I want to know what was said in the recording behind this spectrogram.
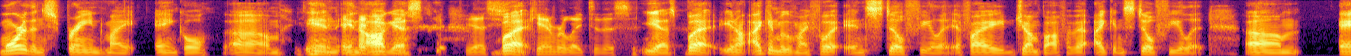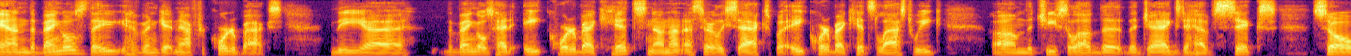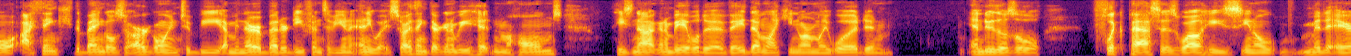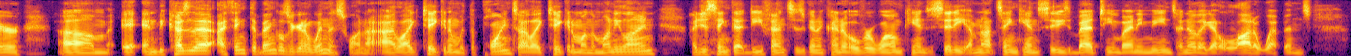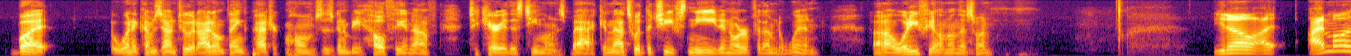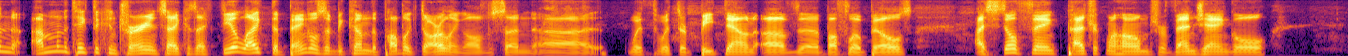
more than sprained my ankle um, in in August. Yes, But- you can relate to this. Yes, but you know, I can move my foot and still feel it. If I jump off of it, I can still feel it. Um, and the Bengals, they have been getting after quarterbacks. The uh, the Bengals had eight quarterback hits. Now, not necessarily sacks, but eight quarterback hits last week. Um, the Chiefs allowed the the Jags to have six. So I think the Bengals are going to be. I mean, they're a better defensive unit anyway. So I think they're going to be hitting Mahomes. He's not going to be able to evade them like he normally would, and and do those little flick passes while he's you know mid air. Um, and because of that, I think the Bengals are going to win this one. I, I like taking them with the points. I like taking them on the money line. I just think that defense is going to kind of overwhelm Kansas City. I'm not saying Kansas City's a bad team by any means. I know they got a lot of weapons, but when it comes down to it, I don't think Patrick Mahomes is going to be healthy enough to carry this team on his back, and that's what the Chiefs need in order for them to win. Uh, what are you feeling on this one? You know, I I'm on. I'm going to take the contrarian side because I feel like the Bengals have become the public darling all of a sudden uh, with with their beatdown of the Buffalo Bills. I still think Patrick Mahomes revenge angle.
